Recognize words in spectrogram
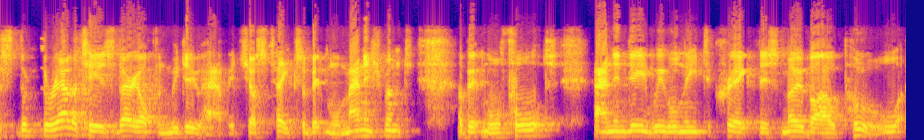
the, the reality is very often we do have. It just takes a bit more management, a bit more thought, and indeed we will need to create this mobile pool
